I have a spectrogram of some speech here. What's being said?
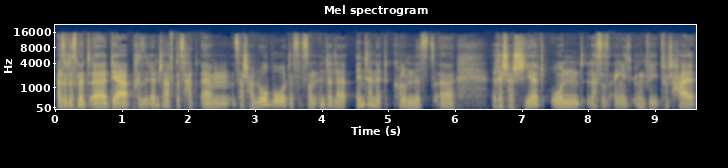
Also das mit äh, der Präsidentschaft, das hat ähm, Sascha Lobo, das ist so ein Interle Internet-Kolumnist, äh, recherchiert und das ist eigentlich irgendwie total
